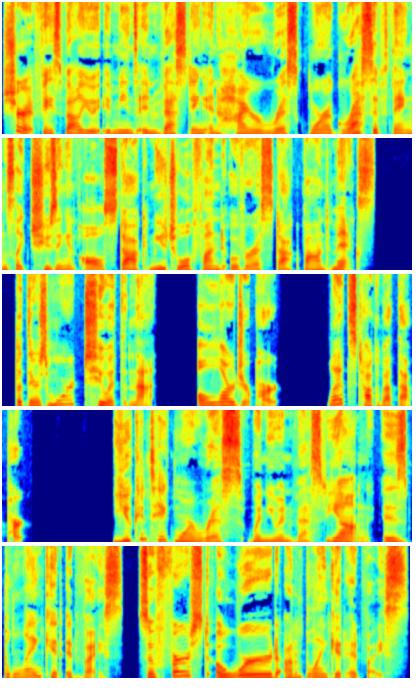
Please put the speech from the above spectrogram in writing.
Sure, at face value, it means investing in higher risk, more aggressive things like choosing an all stock mutual fund over a stock bond mix. But there's more to it than that, a larger part. Let's talk about that part. You can take more risks when you invest young, is blanket advice. So, first, a word on blanket advice.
